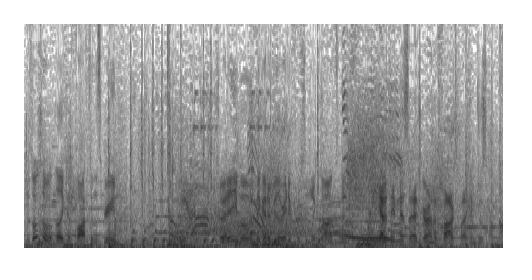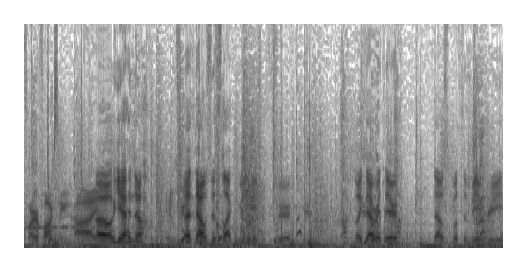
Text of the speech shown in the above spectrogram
there's also like a fox on the screen. So at any moment they gotta be ready for some like nonsense. Yeah, but they missed the edge guard on the Fox by him just firefoxing high. Oh yeah, no. That, that was just lack of communication for sure. Like that right there. That was supposed to be a greedy.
